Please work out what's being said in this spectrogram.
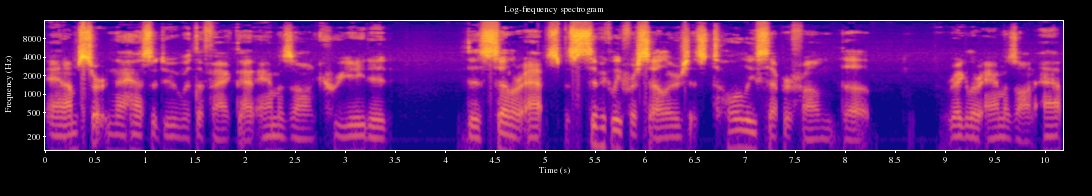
And I'm certain that has to do with the fact that Amazon created this seller app specifically for sellers. It's totally separate from the regular Amazon app,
